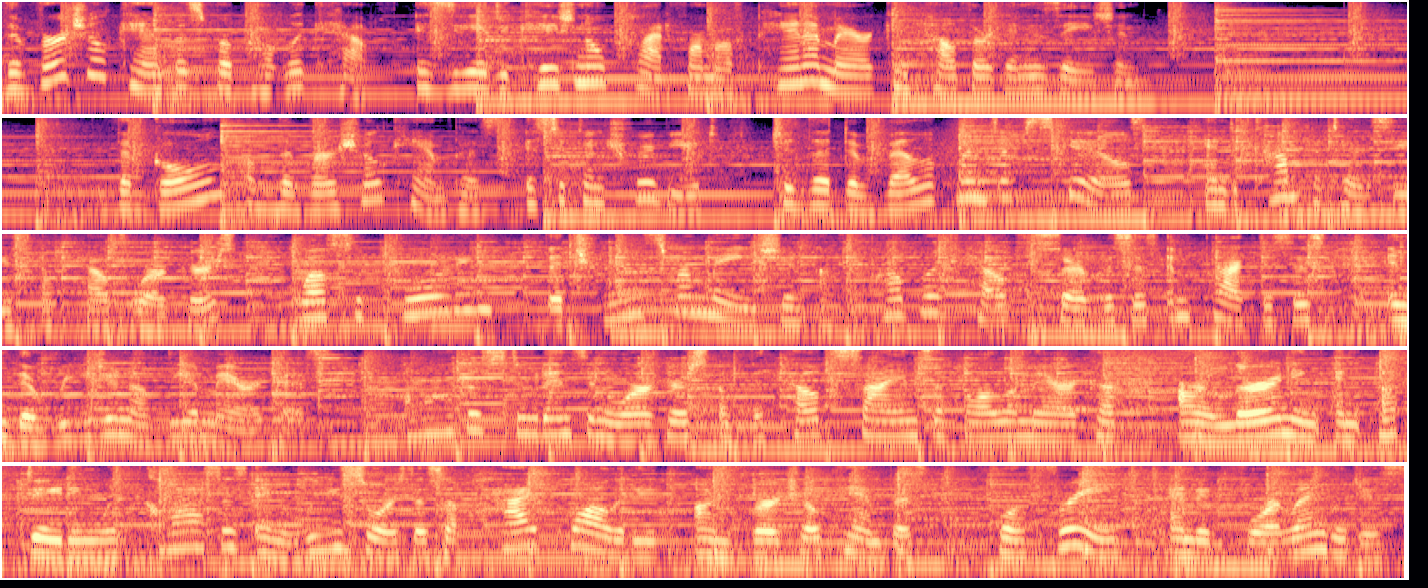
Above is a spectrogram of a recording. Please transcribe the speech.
The Virtual Campus for Public Health is the educational platform of Pan American Health Organization. The goal of the Virtual Campus is to contribute to the development of skills and competencies of health workers while supporting the transformation of public health services and practices in the region of the Americas the students and workers of the Health Science of All America are learning and updating with classes and resources of high quality on Virtual Campus for free and in four languages.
